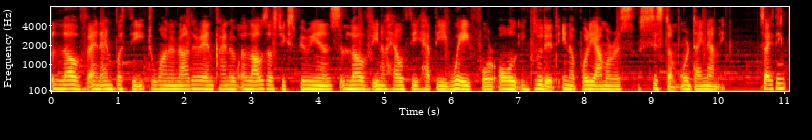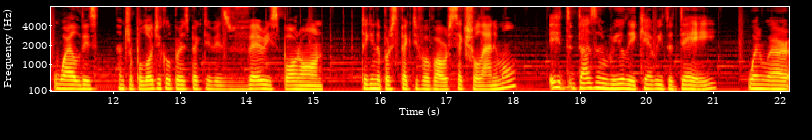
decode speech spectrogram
love and empathy to one another, and kind of allows us to experience love in a healthy, happy way for all included in a polyamorous system or dynamic. So I think while this anthropological perspective is very spot on, taking the perspective of our sexual animal, it doesn't really carry the day when we're,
